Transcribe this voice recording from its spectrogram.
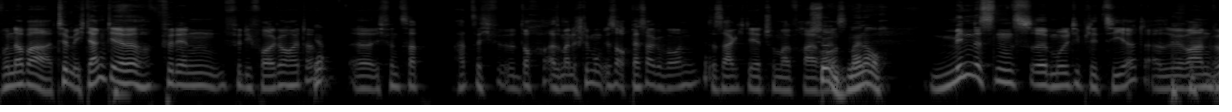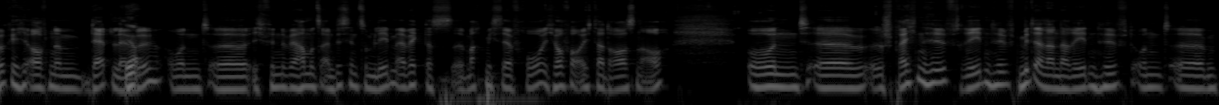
Wunderbar. Tim, ich danke dir für, den, für die Folge heute. Ja. Äh, ich finde, es hat, hat sich äh, doch, also meine Stimmung ist auch besser geworden. Das sage ich dir jetzt schon mal frei Schön, raus. meine auch. mindestens äh, multipliziert. Also wir waren wirklich auf einem Dead-Level und äh, ich finde, wir haben uns ein bisschen zum Leben erweckt. Das äh, macht mich sehr froh. Ich hoffe, euch da draußen auch. Und äh, sprechen hilft, reden hilft, miteinander reden hilft und ähm,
